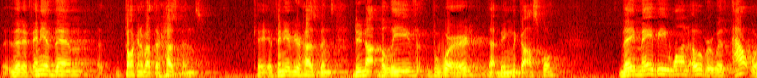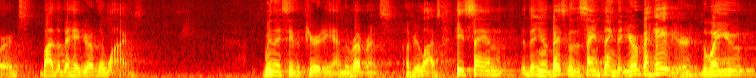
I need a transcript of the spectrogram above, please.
that if any of them, talking about their husbands, okay, if any of your husbands do not believe the word, that being the gospel, they may be won over without words by the behavior of their wives when they see the purity and the reverence of your lives. He's saying, that, you know, basically the same thing that your behavior, the way you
